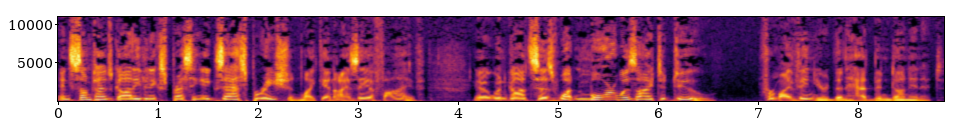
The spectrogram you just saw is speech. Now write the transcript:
And sometimes God even expressing exasperation, like in Isaiah 5, you know, when God says, What more was I to do for my vineyard than had been done in it?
